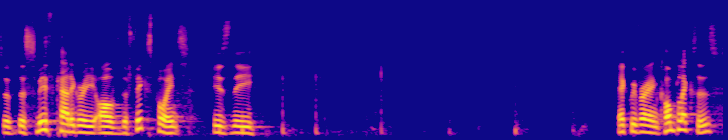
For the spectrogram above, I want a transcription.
So the Smith category of the fixed points is the equivariant complexes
